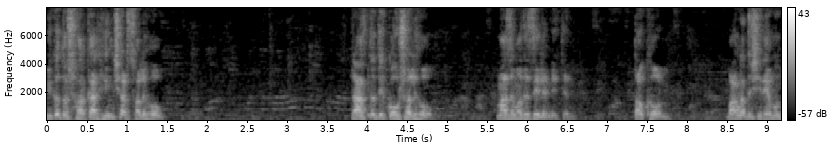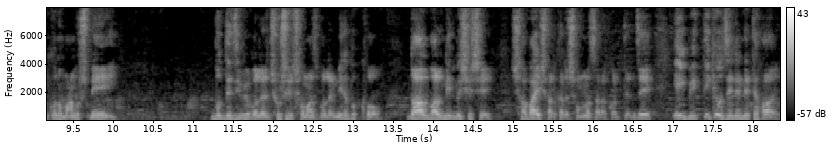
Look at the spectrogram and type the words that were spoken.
বিগত সরকার হিংসার ছলে হোক, রাজনৈতিক কৌশলে হোক, মাঝে মাঝে জেলে নিতেন। তখন বাংলাদেশের এমন কোনো মানুষ নেই, বুদ্ধিজীবী বলেন, সুশীল সমাজ বলেন, নিরপেক্ষ দল বল নির্বিশেষে সবাই সরকারের সমালোচনা করতেন যে এই ব্যক্তিকেও জেলে নিতে হয়।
